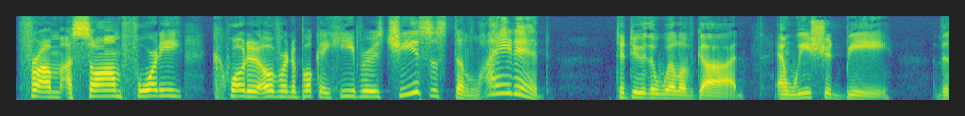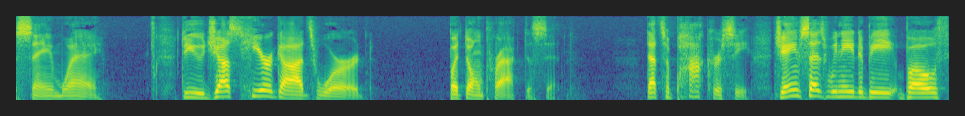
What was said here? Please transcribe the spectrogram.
From a Psalm 40 quoted over in the book of Hebrews, Jesus delighted to do the will of God, and we should be the same way. Do you just hear God's word, but don't practice it? That's hypocrisy. James says we need to be both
